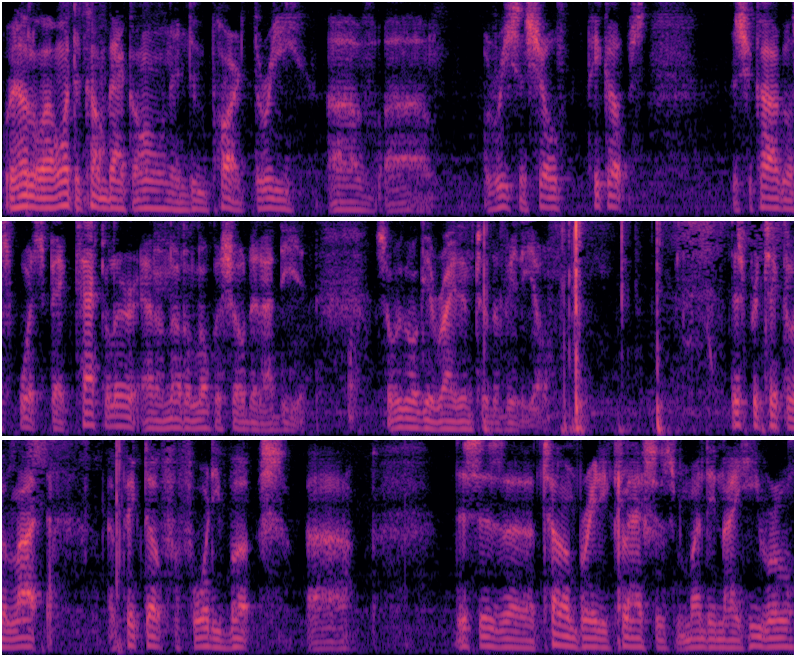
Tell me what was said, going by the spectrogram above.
Well, hello. I want to come back on and do part three of uh, a recent show pickups, the Chicago Sports Spectacular, and another local show that I did. So we're going to get right into the video. This particular lot I picked up for 40 bucks. Uh, this is a Tom Brady Classics Monday Night Hero,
